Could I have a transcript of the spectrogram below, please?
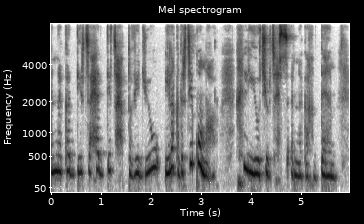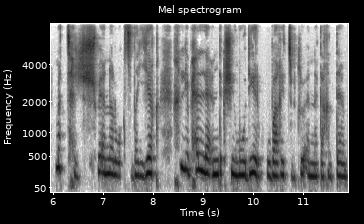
أنك دير تحدي تحط فيديو إلا قدرتي كل نهار. خلي يوتيوب تحس أنك خدام ما تحجش بأن الوقت ضيق. خلي بحال عندك شي مدير وباغي تثبت أنك خدام.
